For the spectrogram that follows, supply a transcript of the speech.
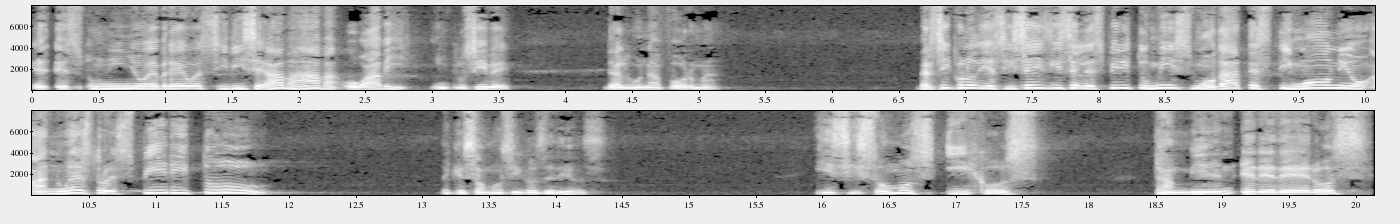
es, un niño hebreo, si dice Abba, Abba, o Abi, inclusive, de alguna forma. Versículo 16 dice, el Espíritu mismo da testimonio a nuestro Espíritu de que somos hijos de Dios. Y si somos hijos, también herederos,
